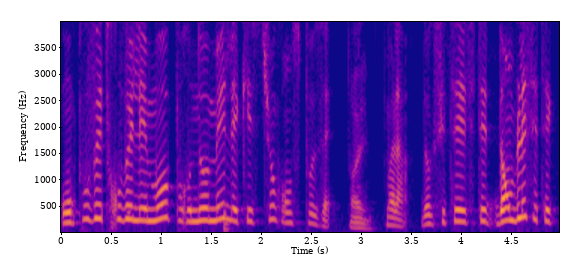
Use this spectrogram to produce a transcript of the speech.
on, pouvait trouver les mots pour nommer les questions qu'on se posait. Voilà. Donc c'était, c'était d'emblée c'était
